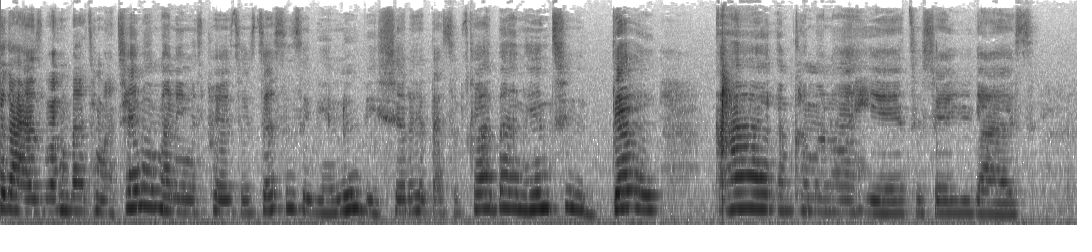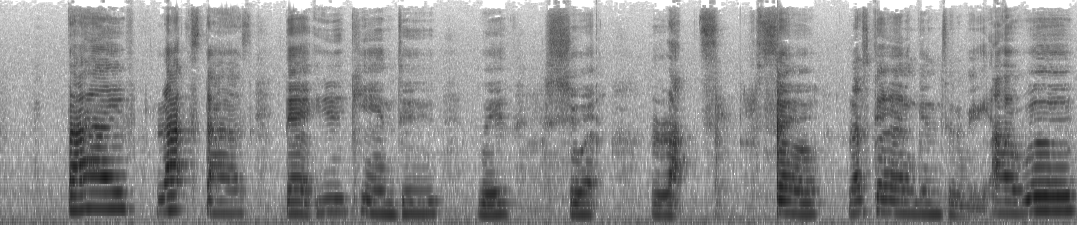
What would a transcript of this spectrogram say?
Hey guys, welcome back to my channel. My name is Poetress Justice. If you're new, be sure to hit that subscribe button. And today, I am coming on here to show you guys five lock styles that you can do with short locks. So, let's go ahead and get into the video. I will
